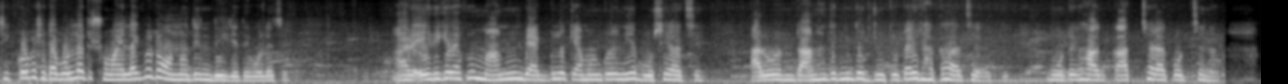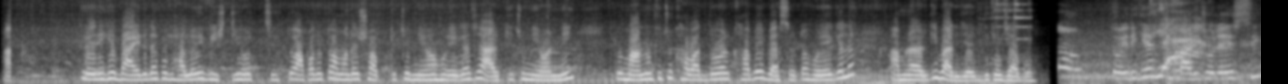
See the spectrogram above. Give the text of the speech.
ঠিক করবে সেটা বললে একটু সময় লাগবে, ওটা অন্য দিন দিয়ে যেতে বলেছে। আর এইদিকে দেখো মানু ব্যাগগুলো কেমন করে নিয়ে বসে আছে। আর ওর ডান হাতে কিন্তু জুতোটাই ঢাকা আছে আর কি। মোটে ঘা- কাজ ছাড়া করছে না। তো এদিকে বাইরে দেখো ভালোই বৃষ্টি হচ্ছে। তো আপাতত আমাদের সব কিছু নেওয়া হয়ে গেছে, আর কিছু নেওয়ার নেই। তো মানু কিছু খাবার দাবার খাবে ব্যস্তটা হয়ে গেলে আমরা আর কি বাড়ি দিকে যাব। তো এদিকে বাড়ি চলে এসেছি।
